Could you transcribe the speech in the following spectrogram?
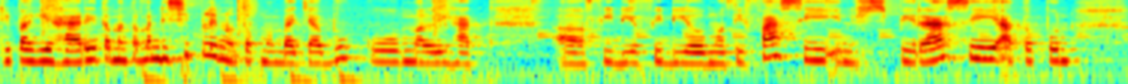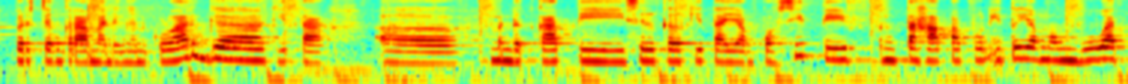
di pagi hari teman-teman disiplin untuk membaca buku, melihat uh, video-video uh, motivasi, inspirasi ataupun bercengkrama dengan keluarga, kita uh, mendekati circle kita yang positif, entah apa pun itu yang membuat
